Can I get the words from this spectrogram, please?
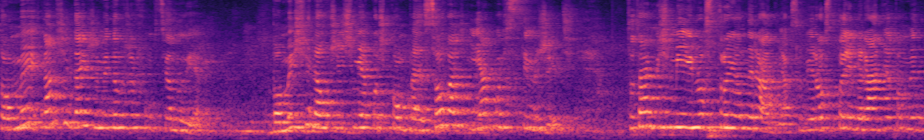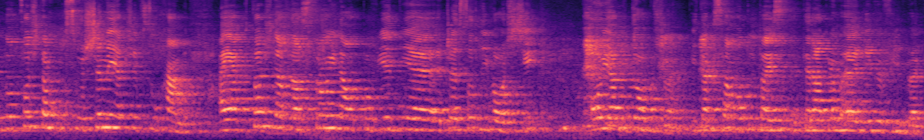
to my, nam się wydaje, że my dobrze funkcjonujemy. Bo my się nauczyliśmy jakoś kompensować i jakoś z tym żyć. To tak byśmy mieli rozstrojony radio. Jak sobie rozstroimy radio, to my no, coś tam usłyszymy, jak się wsłuchamy. A jak ktoś nam nastroi na odpowiednie częstotliwości, o jak dobrze. I tak samo tutaj z terapią EEG biofeedback.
